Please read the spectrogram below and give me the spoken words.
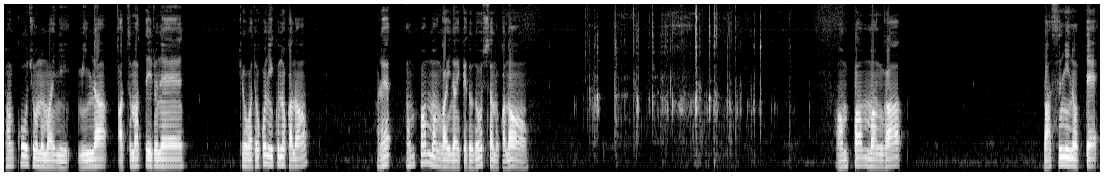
パン工場の前にみんな集まっているね。今日はどこに行くのかな？あれ？アンパンマンがいないけどどうしたのかな？アンパンマンがバスに乗って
